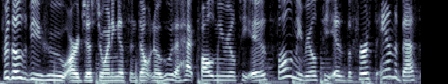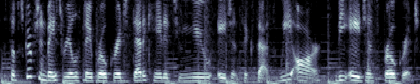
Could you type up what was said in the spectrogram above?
For those of you who are just joining us and don't know who the heck Follow Me Realty is, Follow Me Realty is the first and the best subscription based real estate brokerage dedicated to new agent success. We are the agent's brokerage.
